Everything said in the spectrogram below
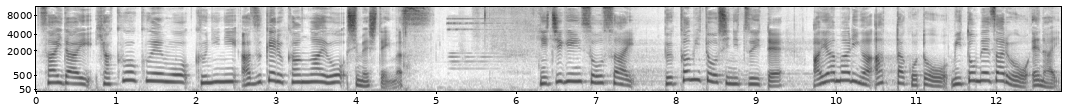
最大100億円を国に預ける考えを示しています。日銀総裁、物価見通しについて誤りがあったことを認めざるを得ない。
